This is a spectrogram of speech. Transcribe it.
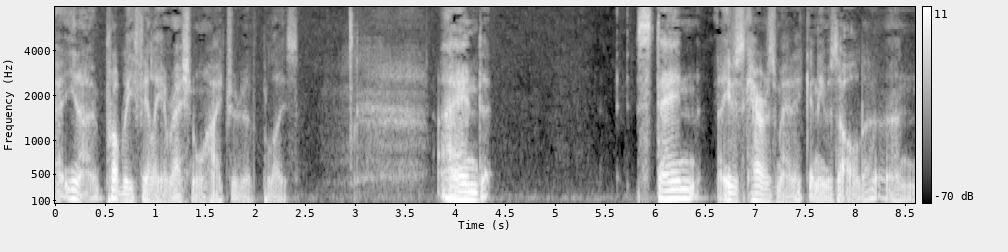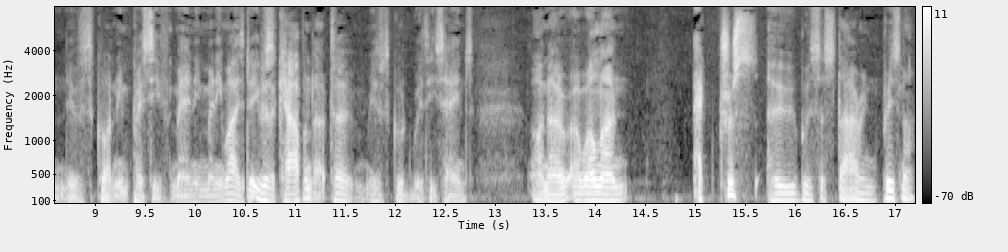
uh, you know, probably fairly irrational hatred of police. And Stan, he was charismatic and he was older and he was quite an impressive man in many ways. He was a carpenter too. He was good with his hands. I know a well-known actress who was a star in Prisoner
